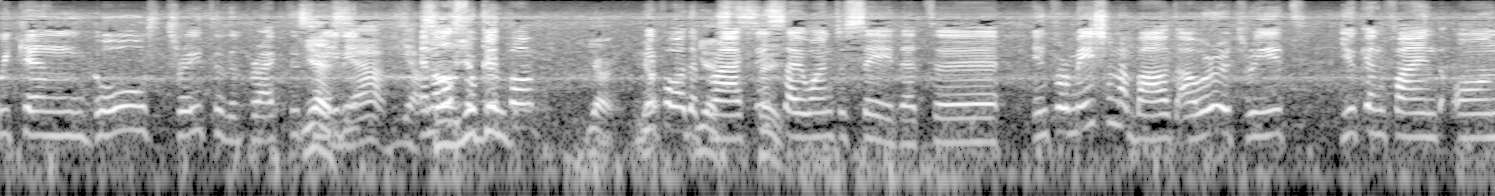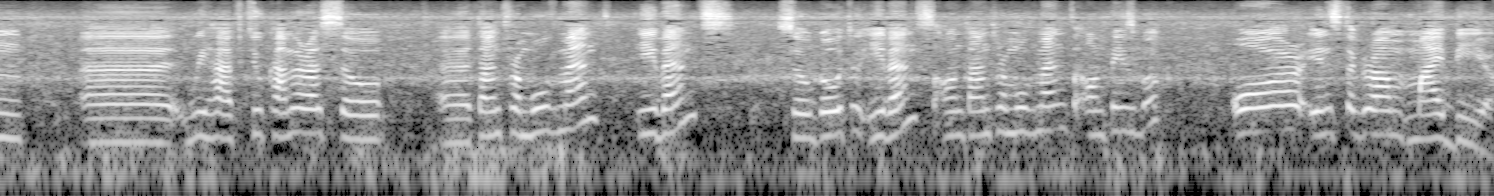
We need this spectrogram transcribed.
we can go straight to the practice Yes. maybe. Yeah, yeah. And So also you can- before, yeah, yeah, before the yes, practice, say. I want to say that uh, information about our retreat you can find on. Uh, we have two cameras, so uh, Tantra Movement events. So go to events on Tantra Movement on Facebook or Instagram my bio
